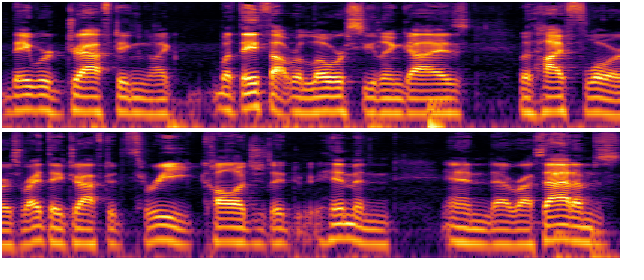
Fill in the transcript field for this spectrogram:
they were drafting like what they thought were lower ceiling guys with high floors, right? They drafted three college. They him and and uh, Russ Adams,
